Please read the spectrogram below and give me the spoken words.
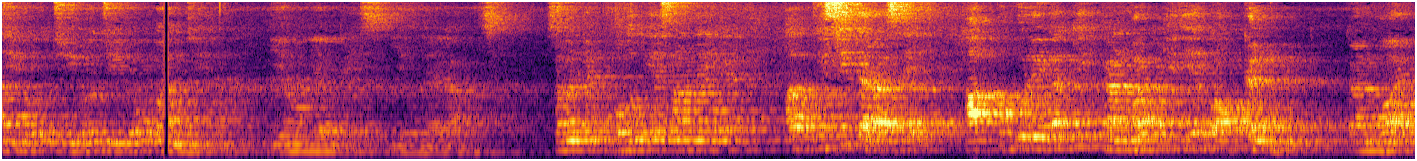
zero zero zero one zero. ये हो गया बेस। ये हो जाएगा समझ में? बहुत ही आसान तरीका अब इसी तरह से आपको बोलेगा कि कन्वर्ट कीजिए ऑक्टल में convert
